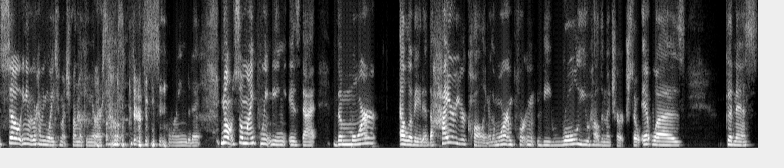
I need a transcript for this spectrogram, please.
So anyway, we're having way too much fun looking at ourselves. Screamed today. No. So my point being is that the more elevated, the higher your calling, or the more important the role you held in the church. So it was, goodness,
